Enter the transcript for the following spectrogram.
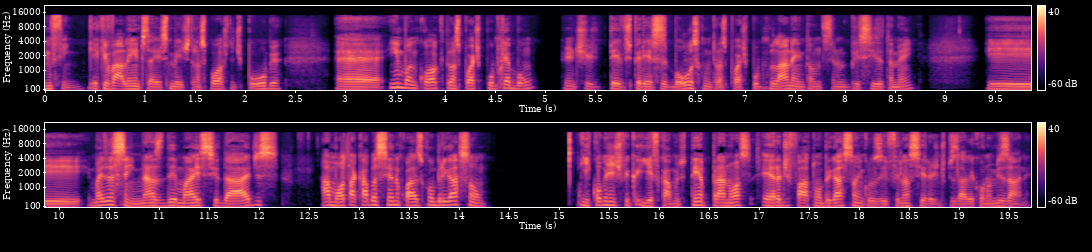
enfim, equivalentes a esse meio de transporte, tipo Uber. É, em Bangkok, transporte público é bom. A gente teve experiências boas com transporte público lá, né? Então você não precisa também. E, mas assim, nas demais cidades, a moto acaba sendo quase com obrigação. E como a gente ia ficar muito tempo, para nós era de fato uma obrigação, inclusive financeira, a gente precisava economizar, né?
